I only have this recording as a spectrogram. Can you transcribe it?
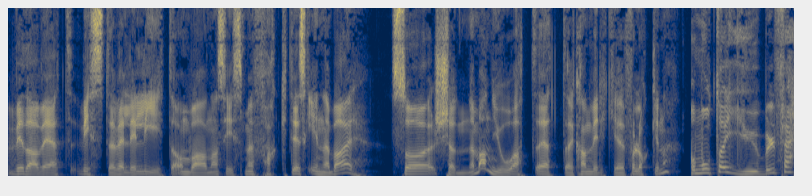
vi da vet visste veldig lite om hva nazisme faktisk innebar, så skjønner man jo at dette kan virke forlokkende. Å motta jubel fra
